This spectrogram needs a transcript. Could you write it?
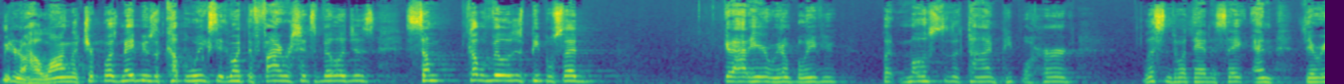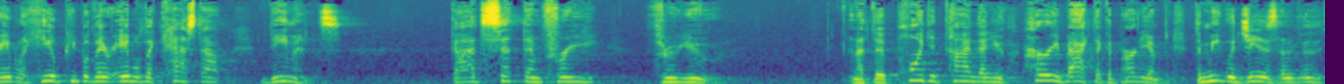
we don't know how long the trip was. Maybe it was a couple weeks. They went to five or six villages. Some couple villages, people said, Get out of here. We don't believe you. But most of the time, people heard, listened to what they had to say, and they were able to heal people. They were able to cast out demons. God set them free through you. And at the appointed time, then you hurry back to Capernaum to meet with Jesus and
